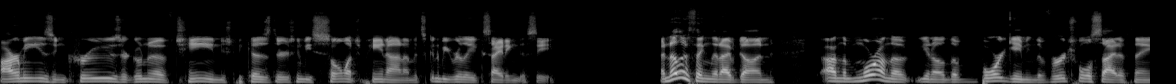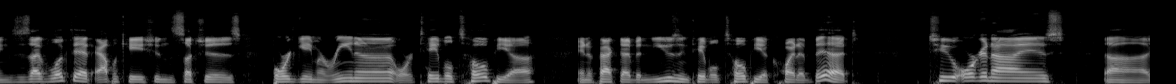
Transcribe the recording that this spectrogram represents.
armies and crews are going to have changed because there's going to be so much paint on them. It's going to be really exciting to see. Another thing that I've done on the more on the you know the board gaming, the virtual side of things, is I've looked at applications such as Board Game Arena or Tabletopia. And in fact, I've been using Tabletopia quite a bit to organize uh,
